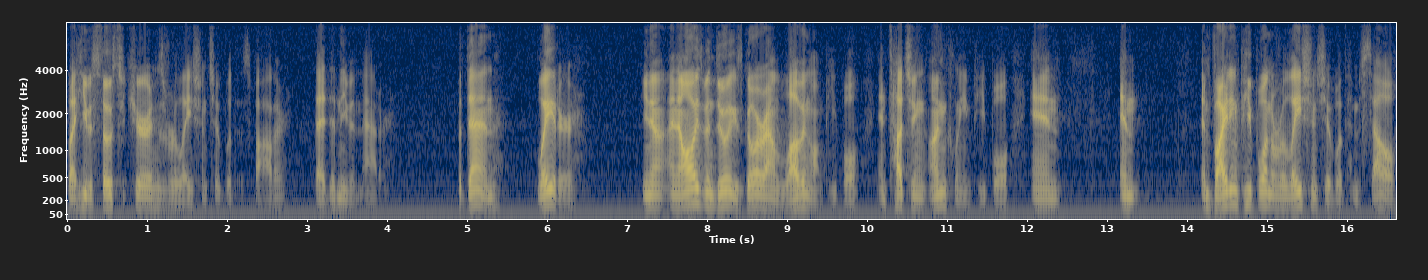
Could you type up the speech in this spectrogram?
but he was so secure in his relationship with his father that it didn't even matter. But then, later, you know, and all he's been doing is go around loving on people and touching unclean people and, and inviting people in a relationship with himself.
